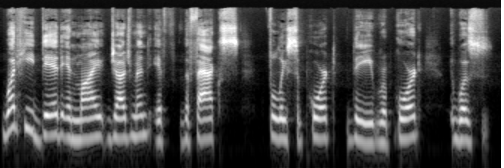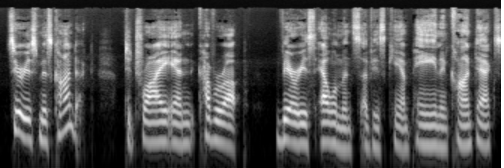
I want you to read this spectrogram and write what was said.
What he did, in my judgment, if the facts fully support the report, was serious misconduct to try and cover up various elements of his campaign and contacts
